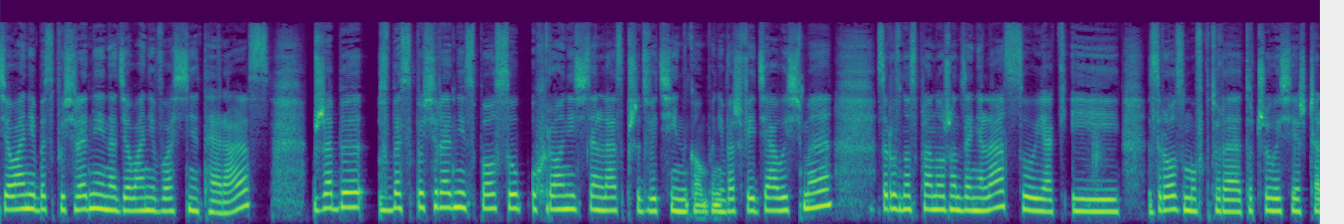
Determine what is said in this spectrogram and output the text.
działanie bezpośrednie i na działanie właśnie teraz, żeby w bezpośredni sposób uchronić ten las przed wycinką, ponieważ wiedziałyśmy zarówno z planu urządzenia lasu, jak i z rozmów, które toczyły się jeszcze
